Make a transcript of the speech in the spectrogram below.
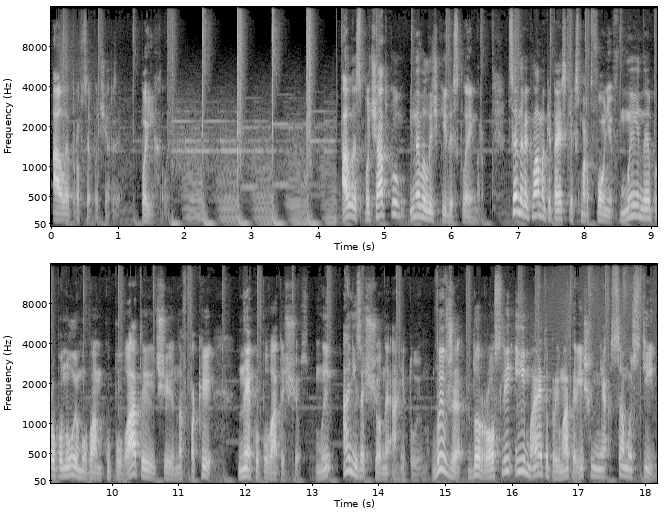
Але про все по черзі. Поїхали. Але спочатку невеличкий дисклеймер. Це не реклама китайських смартфонів. Ми не пропонуємо вам купувати чи навпаки не купувати щось. Ми ані за що не агітуємо. Ви вже дорослі і маєте приймати рішення самостійно.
